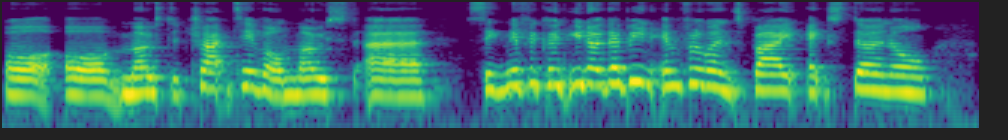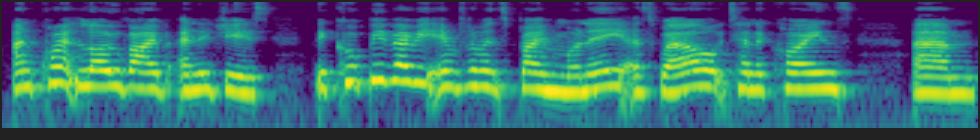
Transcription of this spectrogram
or or most attractive or most uh, significant. You know, they're being influenced by external and quite low vibe energies they could be very influenced by money as well, Ten of Coins. Um,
